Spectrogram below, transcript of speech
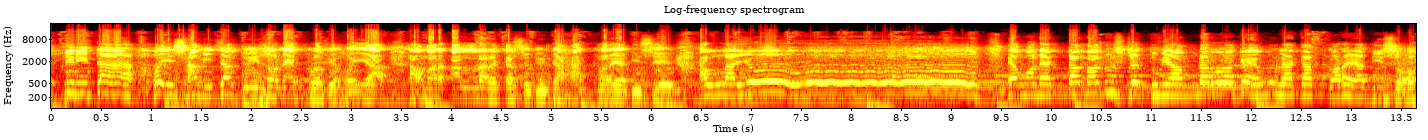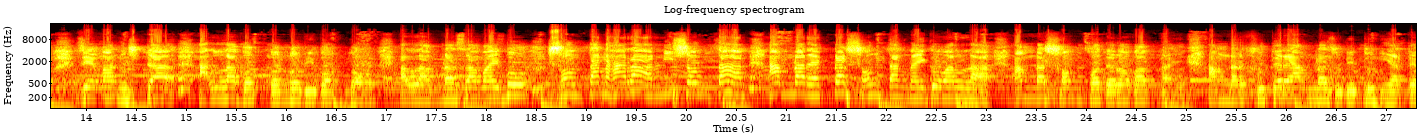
স্ত্রীটা, ওই স্বামীটা দুইজন এক লগে হইয়া আমার আল্লাহর কাছে দুইটা হাত বাড়াইয়া দিছে, আল্লাহ এমন একটা মানুষকে তুমি আমরার লগে মুলাকাত করাইয়া দিছ। যে মানুষটা আল্লাহ ভক্ত, নবী ভক্ত। আল্লাহ আমরা জামাইবো, সন্তান হারা, নিসন্তান। আমরার একটা সন্তান নাই গো আল্লাহ আমরা সম্পদের অভাব নাই। আমরার ফুতেরে আমরা যদি দুনিয়াতে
